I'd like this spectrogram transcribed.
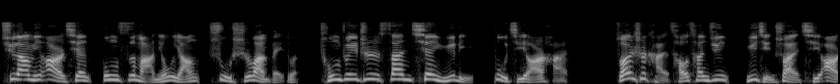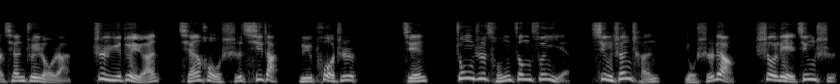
驱良民二千，公司马牛羊数十万北遁，重追之三千余里，不及而还。转使凯曹参军于锦率其二千追柔然，至于队员前后十七战，屡破之。锦中之从曾孙也，性深沉，有食量，涉猎经师。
